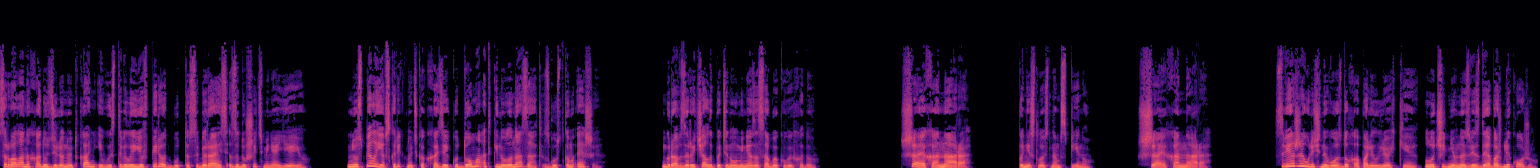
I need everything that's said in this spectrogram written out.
Сорвала на ходу зеленую ткань и выставила ее вперед, будто собираясь задушить меня ею. Не успела я вскрикнуть, как хозяйку дома откинула назад с густком Эши. Граф зарычал и потянул меня за собой к выходу. «Шая Ханара!» Понеслось нам в спину. «Шая Ханара!» Свежий уличный воздух опалил легкие, лучи дневной звезды обожгли кожу.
